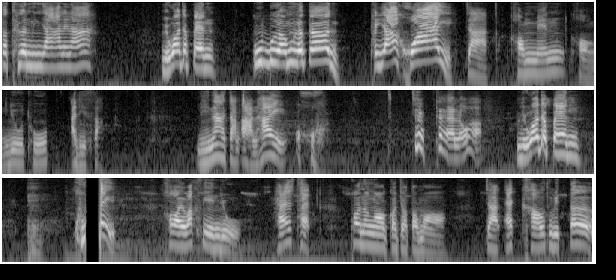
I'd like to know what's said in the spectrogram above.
สะเทือนวิญญาณเลยนะ หรือว่าจะเป็นกูเบื่อมึงเหลือเกินพยาควายจากคอมเมนต์ของ YouTube อดิศักลีน่าจังอ่านให้ โอ้โห เจ็บแทนแล้วอะ หรือว่าจะเป็นคุยคอยวัคซีนอยู่ Hashtag พ่อนงกจตม จากแอคเคาท์ทวิตเตอร์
